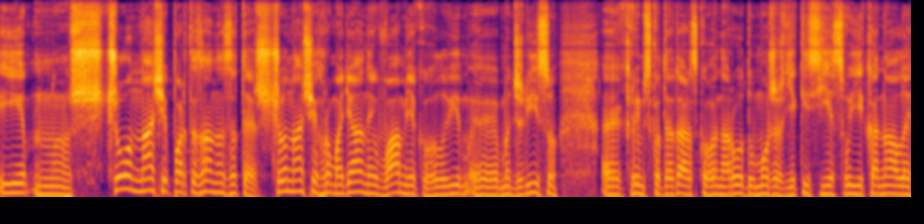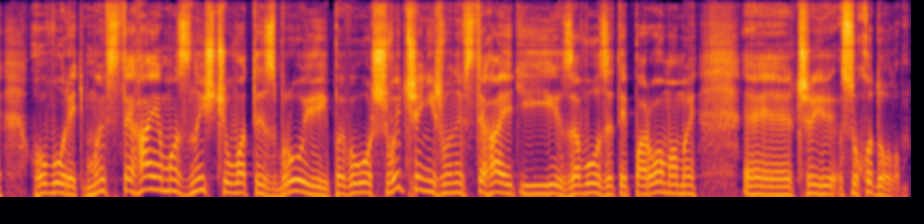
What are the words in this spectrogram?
І що наші партизани за те, що наші громадяни вам, як голові е, меджлісу е, кримсько-татарського народу, може, якісь є свої канали, говорять: ми встигаємо знищувати зброю і ПВО швидше, ніж вони встигають її завозити паромами чи суходолом.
